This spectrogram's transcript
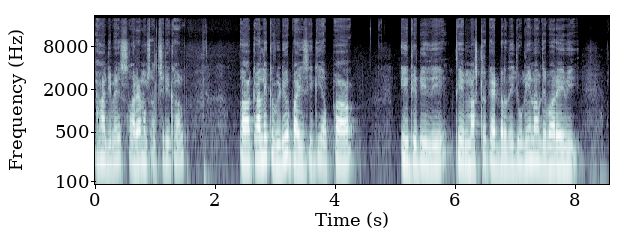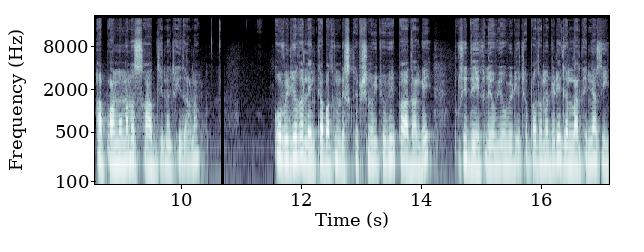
ਹਾਂਜੀ ਵੀਰੇ, ਸਾਰਿਆਂ ਨੂੰ ਸਤਿ ਸ਼੍ਰੀ ਅਕਾਲ। ਤਾਂ ਕੱਲ ਇੱਕ ਵੀਡੀਓ ਪਾਈ ਸੀ ਕਿ ਆਪਾਂ ਈਟੀਟੀ ਦੀ ਤੇ ਮਾਸਟਰ ਕੈਡਰ ਦੀ ਯੂਨੀਅਨਾਂ ਦੇ ਬਾਰੇ ਵੀ ਆਪਾਂ ਨੂੰ ਉਹਨਾਂ ਦਾ ਸਾਥ ਦੇਣਾ ਚਾਹੀਦਾ, ਹਨਾ? ਉਹ ਵੀਡੀਓ ਦਾ ਲਿੰਕ ਆਪਾਂ ਤੁਹਾਨੂੰ ਡਿਸਕ੍ਰਿਪਸ਼ਨ ਵਿੱਚ ਵੀ ਪਾ ਦਾਂਗੇ। ਤੁਸੀਂ ਦੇਖ ਲਿਓ ਵੀ ਉਹ ਵੀਡੀਓ 'ਚ ਆਪਾਂ ਤੁਹਾਨੂੰ ਜਿਹੜੀਆਂ ਗੱਲਾਂ ਕਹੀਆਂ ਸੀ,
